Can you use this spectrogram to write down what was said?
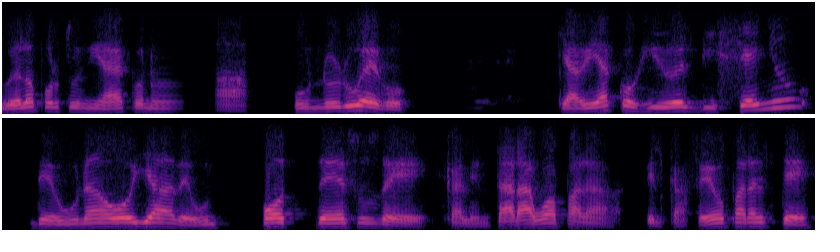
tuve la oportunidad de conocer a un noruego que había cogido el diseño de una olla, de un pot de esos de calentar agua para el café o para el té,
